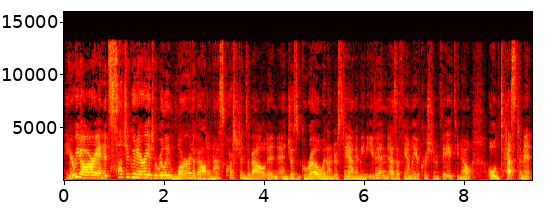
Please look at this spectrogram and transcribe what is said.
Here we are, and it's such a good area to really learn about and ask questions about and, and just grow and understand. I mean, even as a family of Christian faith, you know, Old Testament,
